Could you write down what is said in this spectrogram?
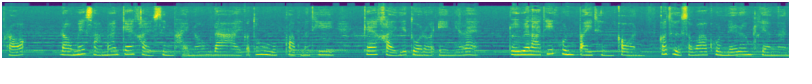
เพราะเราไม่สามารถแก้ไขสิ่งภายนอกได้ ก็ต้องวกกลับมาที่แก้ไขที่ตัวเราเองนี่แหละ โดยเวลาที่คุณไปถึงก่อน ก็ถือซะว่าคุณได้เริ่มเคลียร์งาน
